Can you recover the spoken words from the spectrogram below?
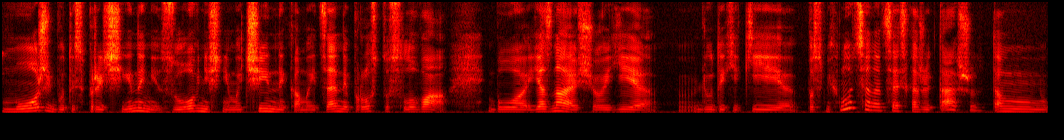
можуть бути спричинені зовнішніми чинниками, і це не просто слова. Бо я знаю, що є люди, які посміхнуться на це, скажуть, та що там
